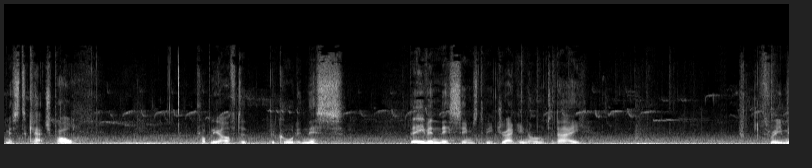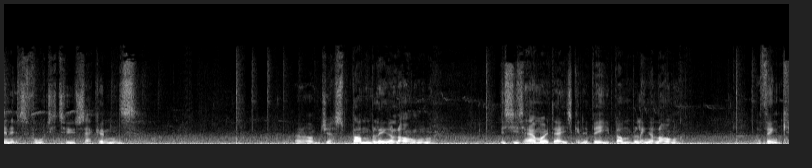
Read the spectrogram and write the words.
Mr. Catchpole, probably after recording this. But even this seems to be dragging on today. Three minutes, 42 seconds, and I'm just bumbling along. This is how my day's going to be, bumbling along. I think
